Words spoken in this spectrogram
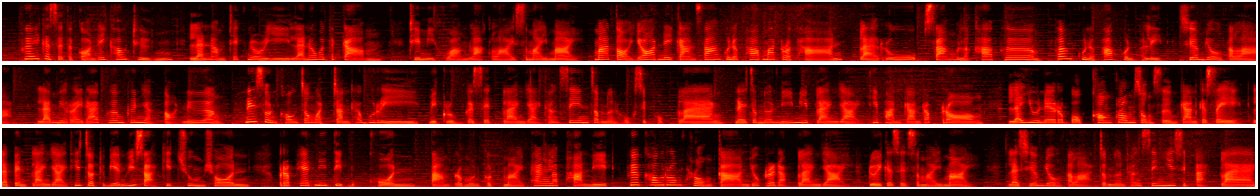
2019 เพื่อให้เกษตรกรได้เข้าถึง และนำเทคโนโลยีและนวัตกรรม ที่มีความหลากหลายสมัยใหม่ มาต่อยอดในการสร้างคุณภาพมาตรฐาน แปลรูป สร้างมูลค่าเพิ่ม เพิ่มคุณภาพผลผลิต เชื่อมโยงตลาด และมีรายได้เพิ่มขึ้นอย่างต่อเนื่อง ในส่วนของจังหวัดจันทบุรี มีกลุ่มเกษตรแปลงใหญ่ทั้งสิ้นจำนวน 66 แปลง ในจำนวนนี้มีแปลงใหญ่ที่ผ่านการรับรอง และอยู่ในระบบของกรมส่งเสริมการเกษตร และเป็นแปลงใหญ่ที่จดทะเบียนวิสาหกิจชุมชน ประเภทนิติบุคคล ตามประมวลกฎหมายแพ่งและพาณิชย์ เพื่อเข้าร่วมโครงการยกระดับแปลงใหญ่ ด้วยเกษตรสมัยใหม่ และเชื่อมโยงตลาดจำนวนทั้งสิ้น 28 แปลง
